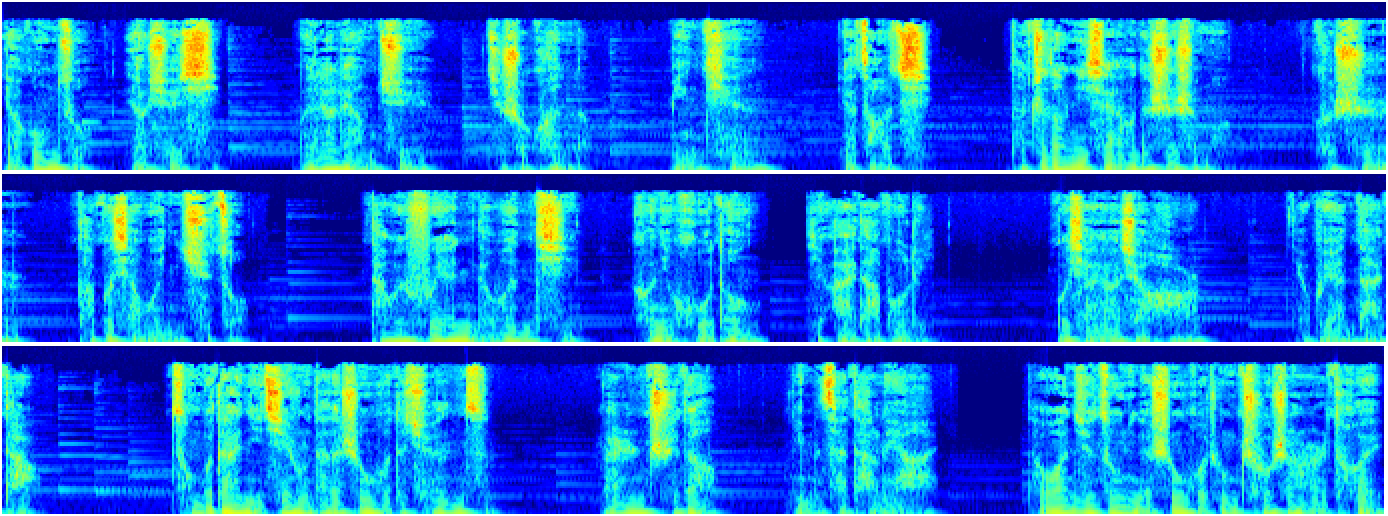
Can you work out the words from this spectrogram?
要工作，要学习，没聊两句就说困了，明天要早起。他知道你想要的是什么，可是他不想为你去做。他会敷衍你的问题，和你互动也爱答不理，不想要小孩，也不愿带套，从不带你进入他的生活的圈子，没人知道你们在谈恋爱。他完全从你的生活中抽身而退，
